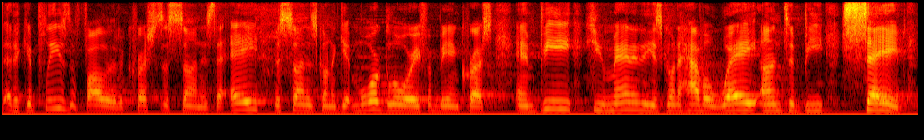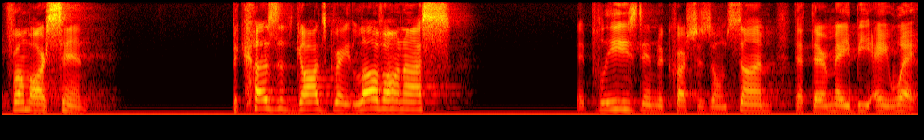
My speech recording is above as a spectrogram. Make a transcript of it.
that it could please the Father to crush the Son is that A, the Son is going to get more glory from being crushed, and B, humanity is going to have a way unto be saved from our sin. Because of God's great love on us, it pleased Him to crush His own Son that there may be a way.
